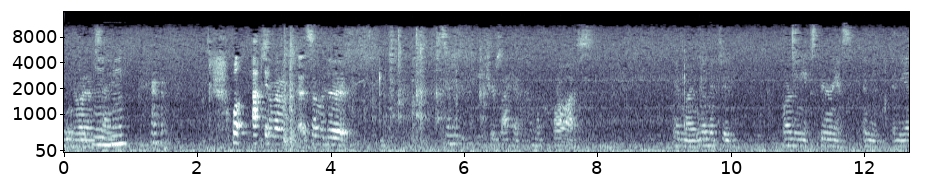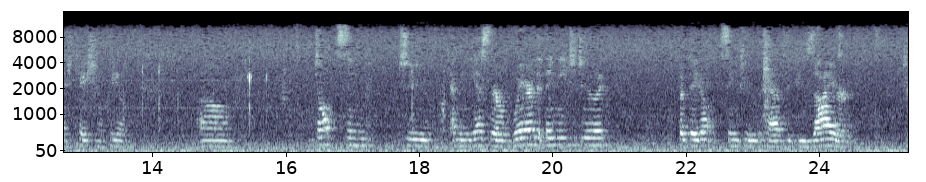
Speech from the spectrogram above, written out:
You know what I'm saying? Well, I, Some of, uh, some of the, some of the teachers I have come across in my limited learning experience in the, in the educational field, um, don't seem to, I mean, yes, they're aware that they need to do it, but they don't seem to have the desire to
